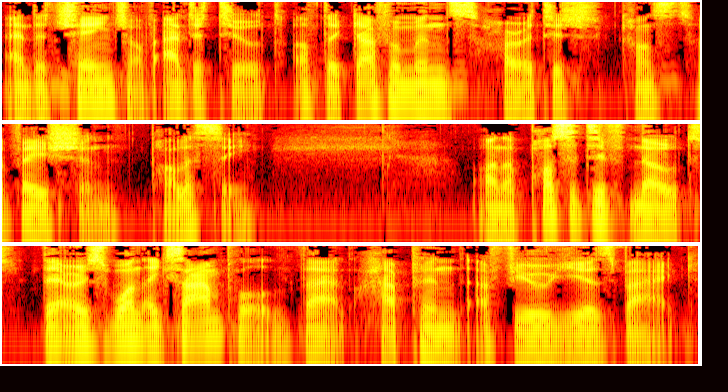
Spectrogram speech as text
and the change of attitude of the government's heritage conservation policy. On a positive note, there is one example that happened a few years back,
